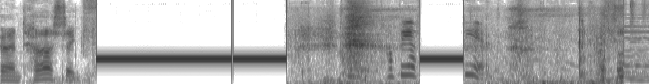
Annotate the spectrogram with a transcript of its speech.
fantastic I'll be a idiot.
